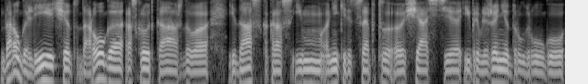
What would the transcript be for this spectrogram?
дорога лечит, дорога раскроет каждого и даст как раз им некий рецепт э, счастья и приближения друг к другу.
